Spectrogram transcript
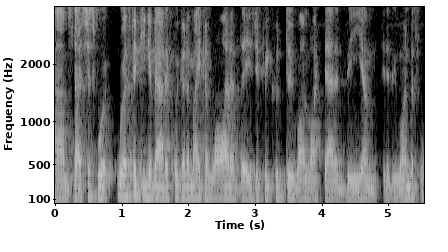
Um, so that's just worth, worth thinking about if we're going to make a line of these if we could do one like that it'd be um, it'd be wonderful.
